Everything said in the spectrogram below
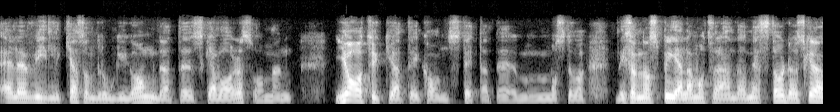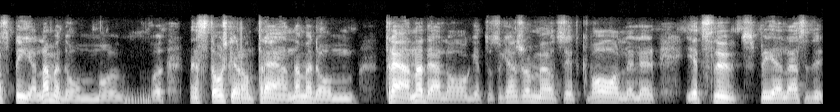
eller vilka som drog igång det att det ska vara så. Men jag tycker att det är konstigt att det måste vara, liksom de spelar mot varandra. Nästa år då ska de spela med dem och, och nästa år ska de träna med dem, träna det laget och så kanske de möts i ett kval eller i ett slutspel. Alltså det,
